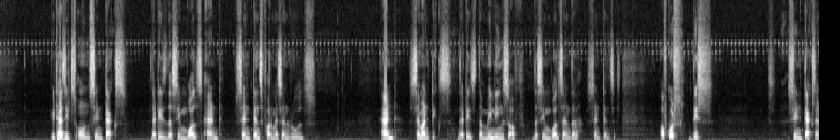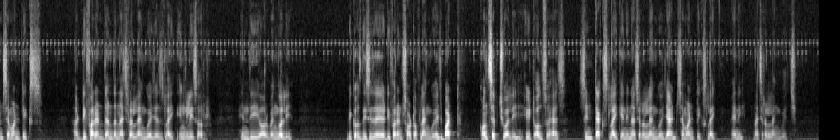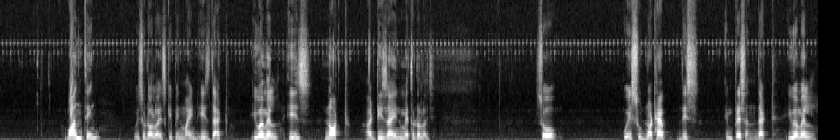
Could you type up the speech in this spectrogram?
it has its own syntax that is the symbols and sentence formation rules and semantics that is the meanings of the symbols and the sentences. Of course, this syntax and semantics are different than the natural languages like English or Hindi or Bengali because this is a different sort of language, but conceptually it also has syntax like any natural language and semantics like any natural language. One thing we should always keep in mind is that UML is not a design methodology. So, we should not have this impression that UML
